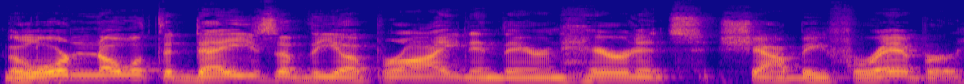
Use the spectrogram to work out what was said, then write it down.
The Lord knoweth the days of the upright, and their inheritance shall be forever.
